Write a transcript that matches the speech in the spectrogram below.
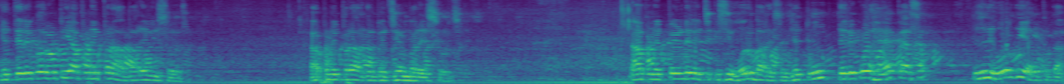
ਜੇ ਤੇਰੇ ਕੋਲ ਰੋਟੀ, ਆਪਣੇ ਭਰਾ ਬਾਰੇ ਵੀ ਸੋਚ। ਆਪਣੇ ਭਰਾ ਦੇ ਬੱਚਿਆਂ ਬਾਰੇ ਸੋਚ। ਆਪਣੇ ਪਿੰਡ ਵਿੱਚ ਕਿਸੇ ਹੋਰ ਬਾਰੇ ਸੋਚ। ਜੇ ਤੂੰ ਤੇਰੇ ਕੋਲ ਹੈ ਪੈਸਾ, ਕਿਸੇ ਹੋਰ ਦੀ ਹੈਲਪ ਕਰ।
